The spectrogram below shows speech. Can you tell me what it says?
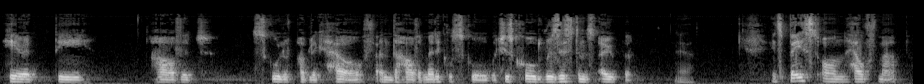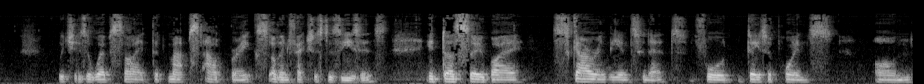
here at the Harvard School of Public Health and the Harvard Medical School, which is called Resistance Open. Yeah. It's based on HealthMap, which is a website that maps outbreaks of infectious diseases. It does so by scouring the internet for data points on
